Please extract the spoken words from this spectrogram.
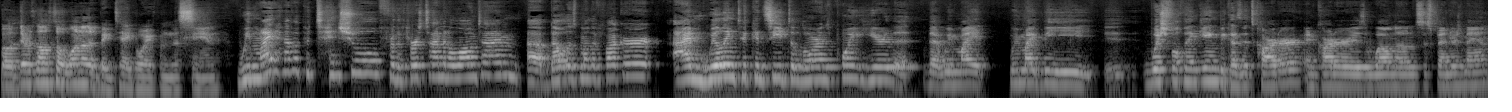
But there was also one other big takeaway from this scene. we might have a potential for the first time in a long time uh, beltless motherfucker i'm willing to concede to lauren's point here that that we might we might be uh, wishful thinking because it's carter and carter is a well-known suspenders man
